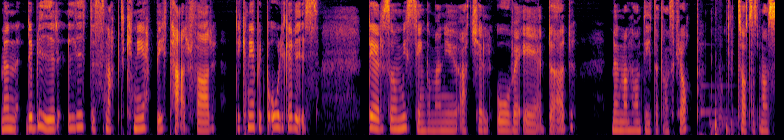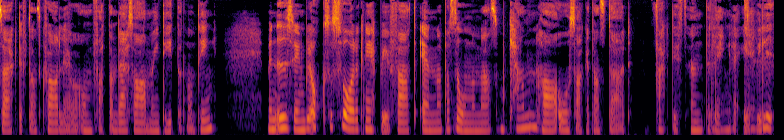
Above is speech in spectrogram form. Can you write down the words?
Men det blir lite snabbt knepigt här för det är knepigt på olika vis. Dels så misstänker man ju att Kjell-Ove är död, men man har inte hittat hans kropp. Trots att man sökt efter hans kvarlevor omfattande så har man inte hittat någonting. Men utredningen blir också svår och knepig för att en av personerna som kan ha orsakat hans död faktiskt inte längre är vid liv.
